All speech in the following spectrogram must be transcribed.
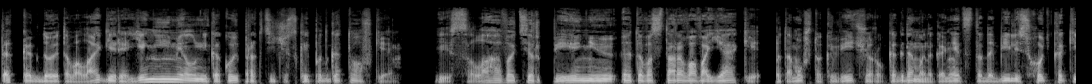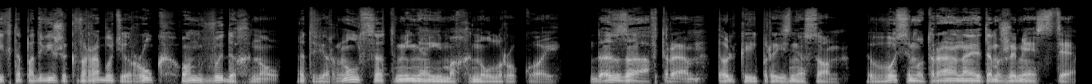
так как до этого лагеря я не имел никакой практической подготовки. И слава терпению этого старого вояки, потому что к вечеру, когда мы наконец-то добились хоть каких-то подвижек в работе рук, он выдохнул, отвернулся от меня и махнул рукой. «До завтра», — только и произнес он. «В восемь утра на этом же месте».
